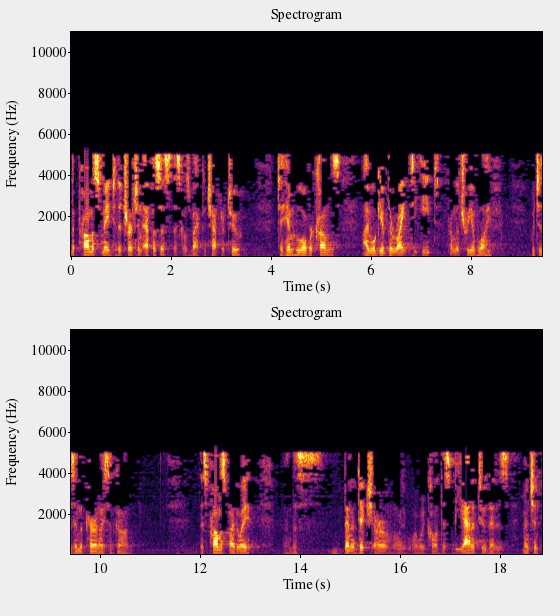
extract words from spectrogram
the promise made to the church in Ephesus, this goes back to chapter 2, to him who overcomes, I will give the right to eat from the tree of life, which is in the paradise of God. This promise, by the way, this benediction, or what we call it, this beatitude that is mentioned,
